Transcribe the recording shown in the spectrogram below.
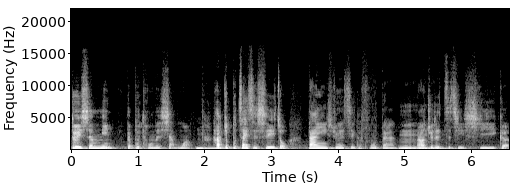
对生命的不同的想望。它就不再只是一种单一觉得是一个负担，嗯然后觉得自己是一个。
